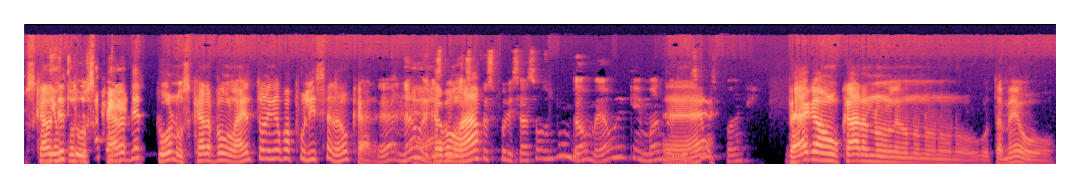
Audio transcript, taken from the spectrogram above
Os caras Deu deton- toda os essa cara merda. detonam, os caras vão lá e não estão ligando pra polícia, não, cara. É, não, É. eles Vão lá. que os policiais são os bundão mesmo e quem manda É. ali são os punk. Pegam o cara no, no- no- no- no- também o.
